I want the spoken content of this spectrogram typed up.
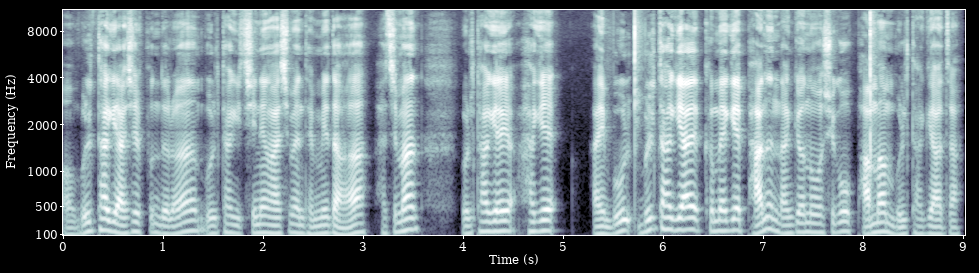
어, 물타기 하실 분들은 물타기 진행하시면 됩니다. 하지만 물타기 하게 아니 물, 물타기 할 금액의 반은 남겨놓으시고 반만 물타기 하자.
